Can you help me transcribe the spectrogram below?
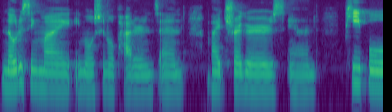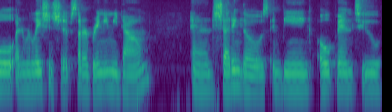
noticing my emotional patterns and my triggers and people and relationships that are bringing me down and shedding those and being open to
